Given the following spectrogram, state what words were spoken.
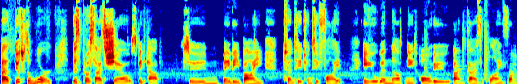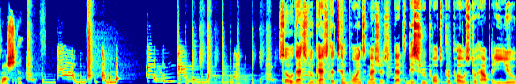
But due to the war, this process shall speed up. So maybe by 2025, EU will not need oil and gas supply from Russia. So let's look at the 10 point measures that this report proposed to help the EU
